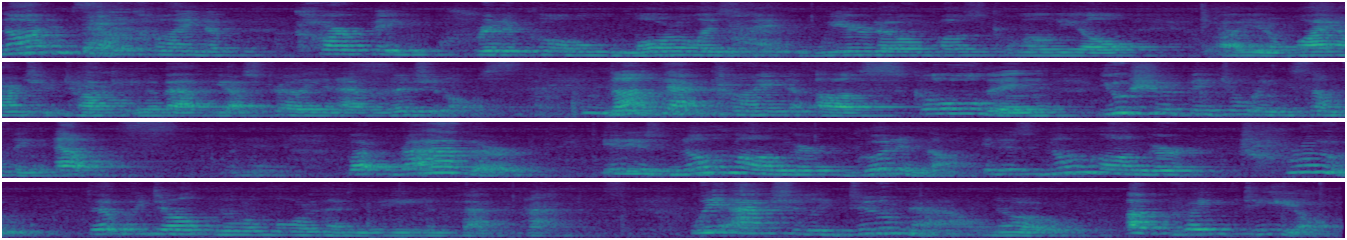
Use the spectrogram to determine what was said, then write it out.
not in some kind of carping, critical, moralistic, weirdo, post-colonial, uh, you know, why aren't you talking about the Australian Aboriginals? Not that kind of scolding, you should be doing something else. But rather, it is no longer good enough. It is no longer true that we don't know more than we in fact practice. We actually do now know a great deal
